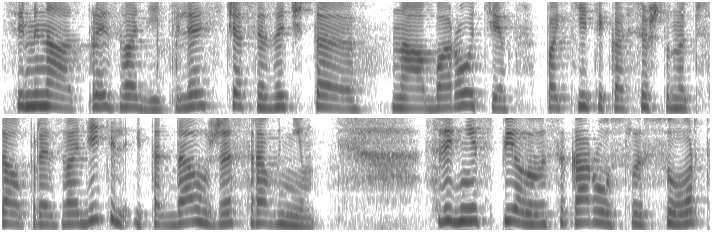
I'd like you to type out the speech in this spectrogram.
семена от производителя. Сейчас я зачитаю на обороте пакетика все, что написал производитель, и тогда уже сравним. Среднеспелый высокорослый сорт,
